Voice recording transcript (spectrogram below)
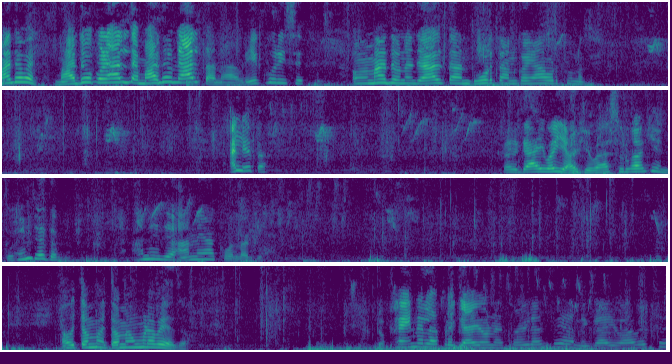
માધવ. માધવ પણ હાલતા, માધવને હાલતા ના આવડે, એક ખુરી છે. અમે માધવને જે હાલતા ને દોડતા ને કંઈ આવડતું નથી. આ લેતા. ગાય વહી આવીએ વાસુર આવીએ ને તો એમ જાય તો આને જે આને આંકવા લાગ્યો. હવે તમે તમે હમણાં બે જાઓ. તો ફાઇનલ આપણે ગાયોના સોયડા છે અને ગાયો આવે છે.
